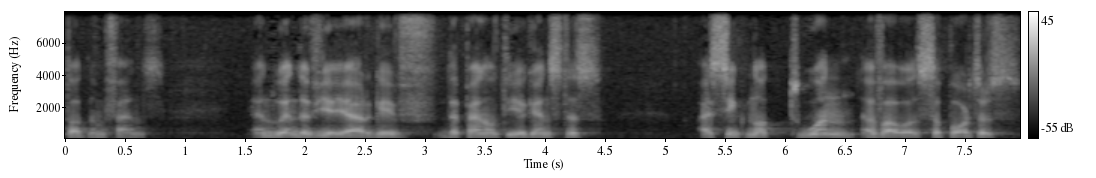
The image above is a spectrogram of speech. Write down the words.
Tottenham fans. And when the VAR gave the penalty against us, I think not one of our supporters,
